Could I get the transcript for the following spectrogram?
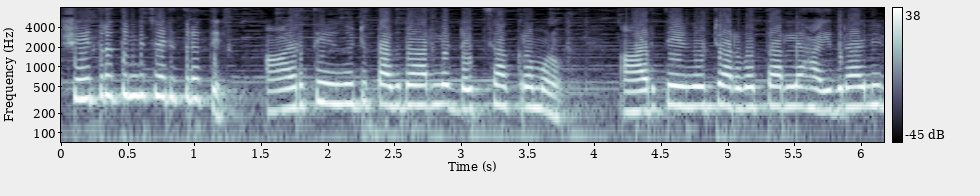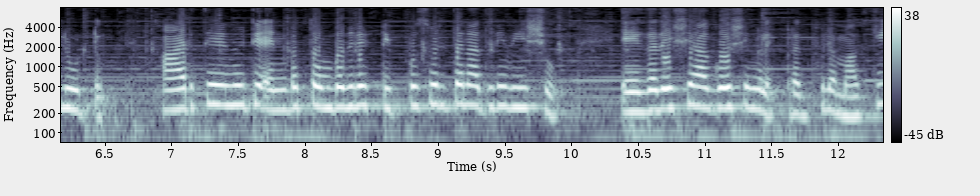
ക്ഷേത്രത്തിന്റെ ചരിത്രത്തിൽ ആയിരത്തി എഴുന്നൂറ്റി പതിനാറിലെ ഡച്ച് ആക്രമണം ആയിരത്തി എഴുന്നൂറ്റി അറുപത്തി ആറിലെ ഹൈദരാലി ലൂട്ടും ആയിരത്തി എഴുന്നൂറ്റി എൺപത്തി ഒമ്പതിലെ ടിപ്പു സുൽത്താൻ അധിനിവേശവും ഏകദേശ ആഘോഷങ്ങളെ പ്രഫുലമാക്കി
